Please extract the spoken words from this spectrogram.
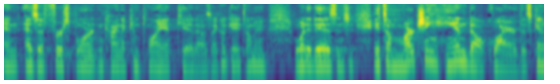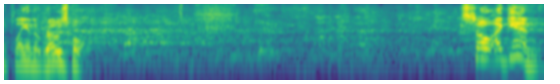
And as a firstborn and kind of compliant kid, I was like, okay, tell me what it is. And she, it's a marching handbell choir that's going to play in the Rose Bowl. so again,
